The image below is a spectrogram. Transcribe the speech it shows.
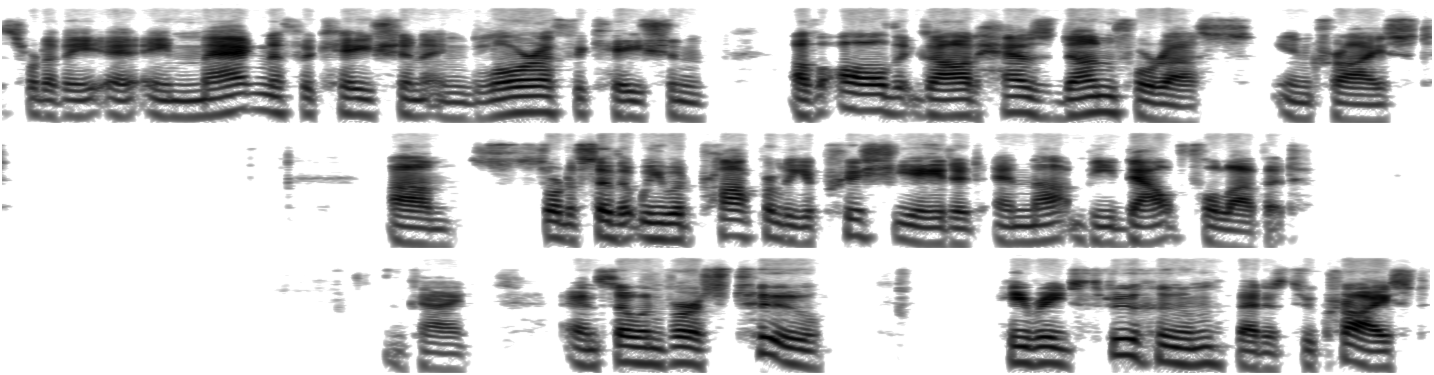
sort of a, a magnification and glorification of all that God has done for us in Christ, um, sort of so that we would properly appreciate it and not be doubtful of it. Okay, and so in verse 2, he reads, Through whom, that is, through Christ,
